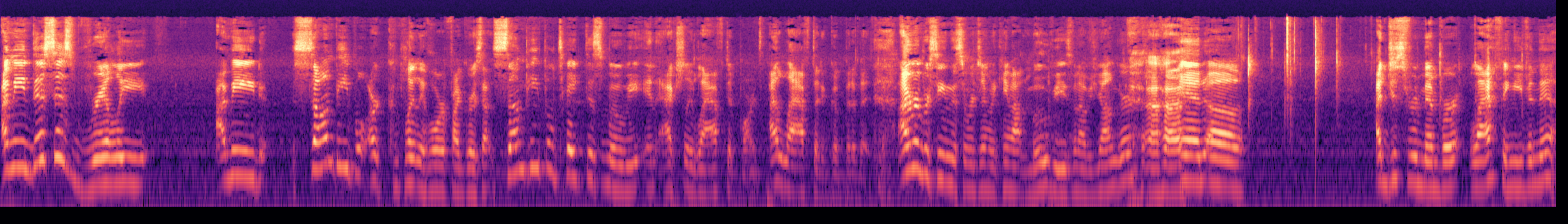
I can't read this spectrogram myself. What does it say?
I mean, this is really I mean, some people are completely horrified, grossed out. Some people take this movie and actually laughed at parts. I laughed at a good bit of it. I remember seeing this originally when it came out in movies when I was younger. Uh huh. And uh I just remember laughing even then.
